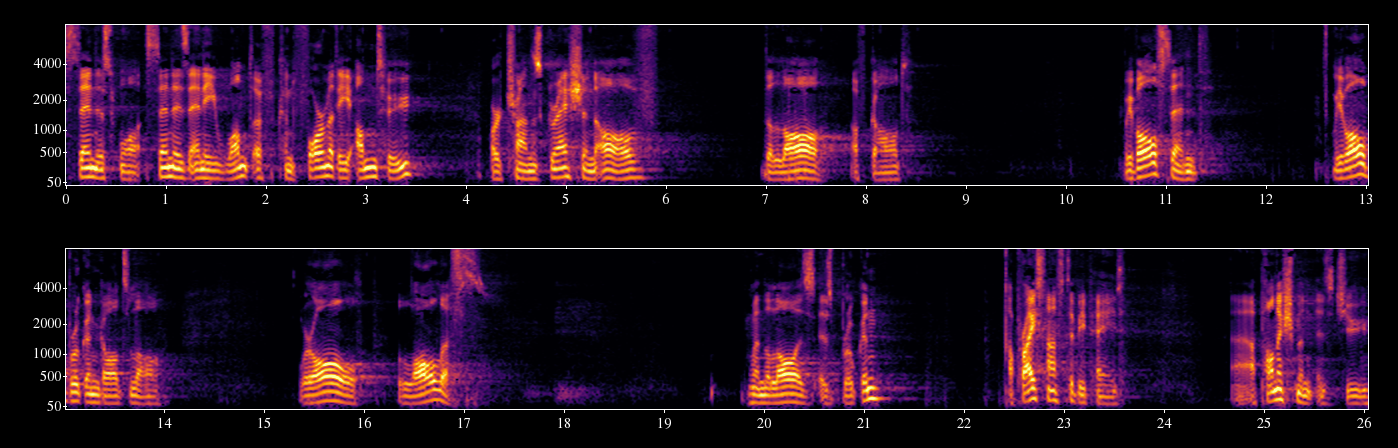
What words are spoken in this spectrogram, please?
Sin is what? Sin is any want of conformity unto or transgression of the law of God. We've all sinned. We've all broken God's law. We're all lawless. When the law is, is broken, a price has to be paid, uh, a punishment is due.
